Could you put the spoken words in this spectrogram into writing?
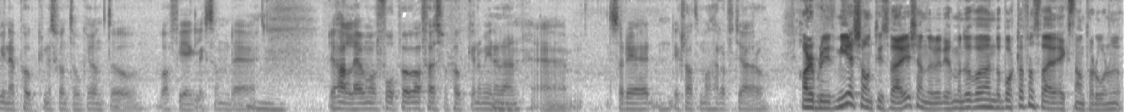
vinna pucken, du ska inte åka runt och vara feg liksom. Det, mm. det handlar om att få vara först på pucken och vinna mm. den. Så det, det är klart att man hade fått göra då. Har det blivit mer sånt i Sverige känner du? Men du var ändå borta från Sverige x antal år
